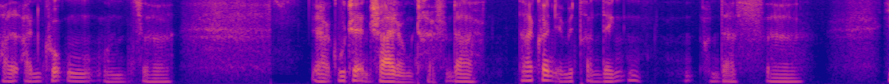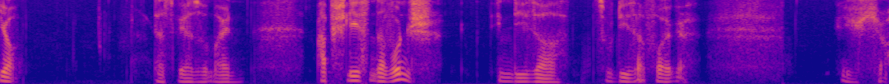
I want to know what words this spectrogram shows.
Fall angucken und äh, ja, gute Entscheidungen treffen. Da, da könnt ihr mit dran denken. Und das, äh, ja, das wäre so mein abschließender Wunsch in dieser, zu dieser Folge. Ich, ja,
